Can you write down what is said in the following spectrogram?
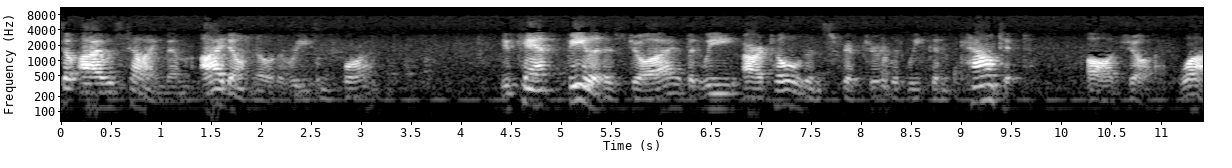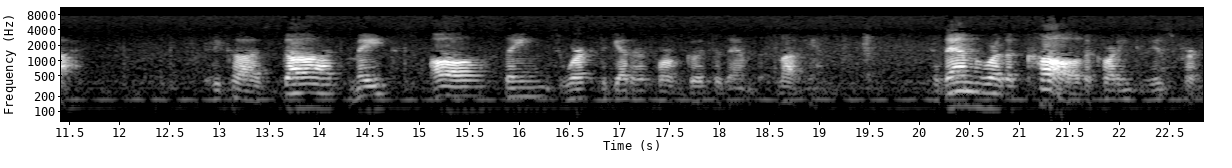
so I was telling them, I don't know the reason for it. You can't feel it as joy, but we are told in Scripture that we can count it all joy. Why? Because God makes all things work together for good to them that love Him, to them who are the called according to His purpose.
